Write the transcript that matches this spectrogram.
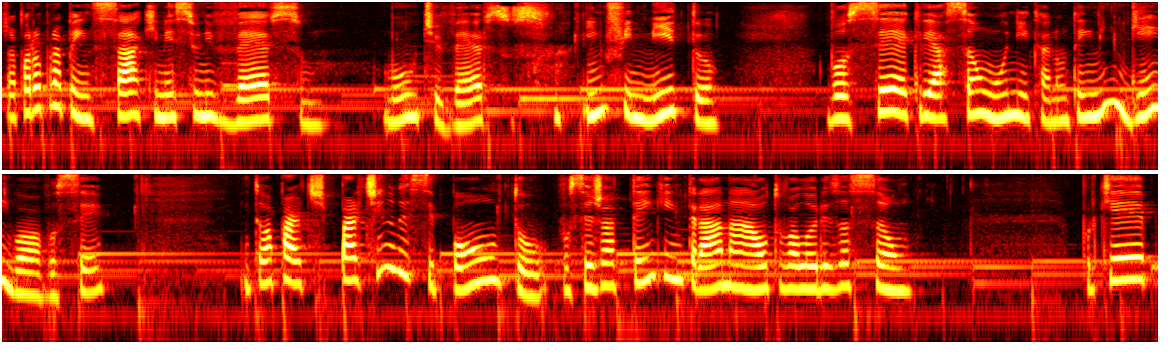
Já parou para pensar que nesse universo, multiversos, infinito, você é criação única, não tem ninguém igual a você. Então, a part, partindo desse ponto, você já tem que entrar na autovalorização. Porque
